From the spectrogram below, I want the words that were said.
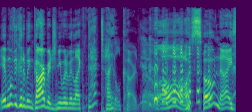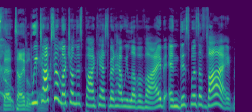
The movie could have been garbage, and you would have been like, that title card though. Oh, so nice that title. We card. talk so much on this podcast about how we love a vibe, and this was a vibe.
